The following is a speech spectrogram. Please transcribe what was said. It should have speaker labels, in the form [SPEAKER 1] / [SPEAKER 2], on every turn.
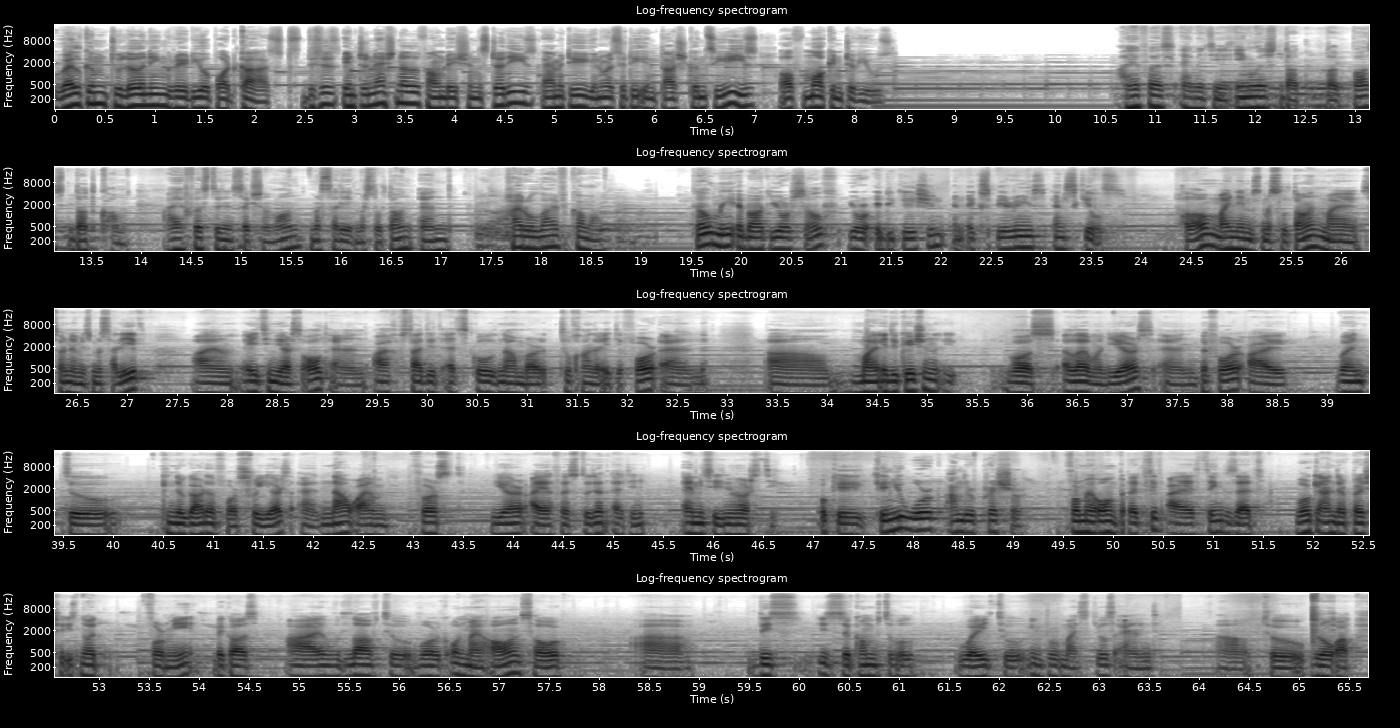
[SPEAKER 1] Welcome to Learning Radio Podcasts. This is International Foundation Studies Amity University in Tashkent series of mock interviews.
[SPEAKER 2] IFS Amity English.blogspot.com IFS Student Section 1 Marsaliyev Mirsulton and
[SPEAKER 3] Hyrule Life Kamal.
[SPEAKER 4] Tell me about yourself, your education and experience and skills.
[SPEAKER 2] Hello, my name is Mirsulton. My surname is Marsaliyev. I am 18 years old and I have studied at school number 284 and um, my education was 11 years and before I went to kindergarten for three years and now I am first year IFS student at Amity University.
[SPEAKER 4] Okay, can you work under pressure?
[SPEAKER 2] From my own perspective, I think that working under pressure is not for me because I would love to work on my own. So uh, this is a comfortable way to improve my skills and uh, to grow up.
